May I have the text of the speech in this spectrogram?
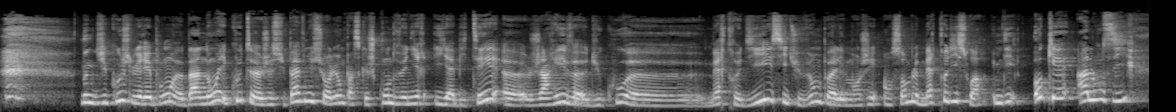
donc du coup, je lui réponds euh, bah non, écoute, je suis pas venue sur Lyon parce que je compte venir y habiter. Euh, j'arrive du coup mercredi. Si tu veux, on peut aller manger ensemble mercredi soir. Il me dit ok, allons-y.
